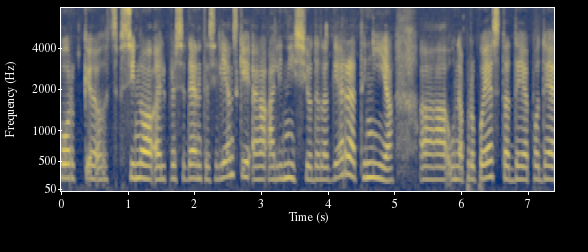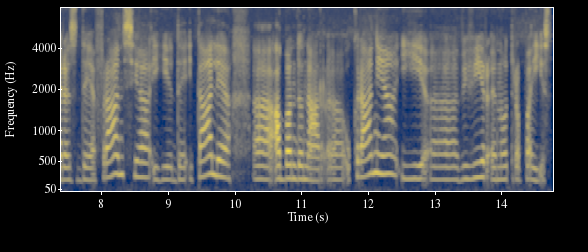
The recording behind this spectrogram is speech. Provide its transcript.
porque si no el presidente Zelensky al inicio de la guerra tenía una propuesta de poderes de Francia y de Italia abandonar Ucrania y vivir en otro país.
